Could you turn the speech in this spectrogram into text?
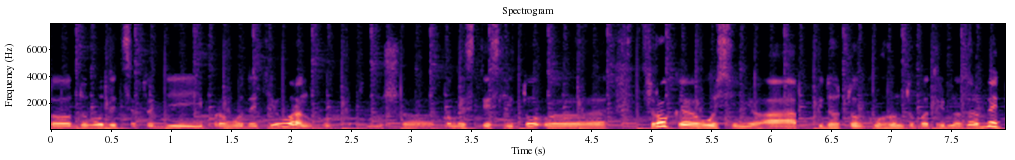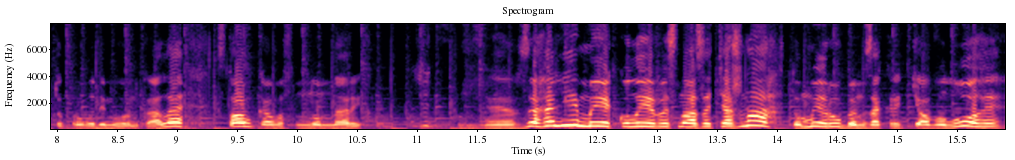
то доводиться тоді і проводити і тому що коли стислі то, е, сроки осінню, а підготовку ґрунту потрібно зробити, то проводимо оранку. Але ставка в основному на рихлення. Е, Взагалі, ми, коли весна затяжна, то ми робимо закриття вологи,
